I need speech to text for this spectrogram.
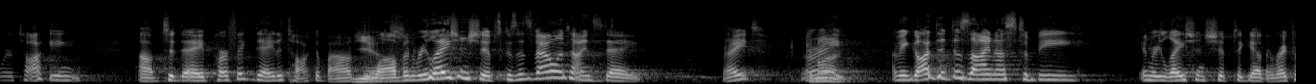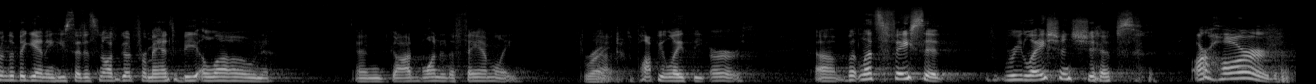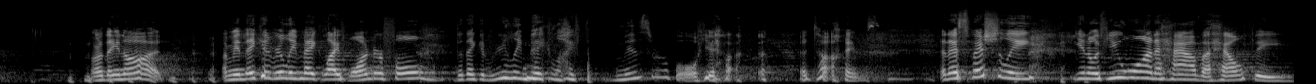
We're talking uh, today, perfect day to talk about Yes. love and relationships because it's Valentine's Day, right? Come right. on. I mean, God did design us to be in relationship together right from the beginning. He said it's not good for man to be alone, and God wanted a family uh, to populate the earth. Uh, but let's face it, relationships are hard, are they not? I mean, they could really make life wonderful, but they could really make life miserable, yeah, at times. And especially, you know, if you want to have a healthy,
